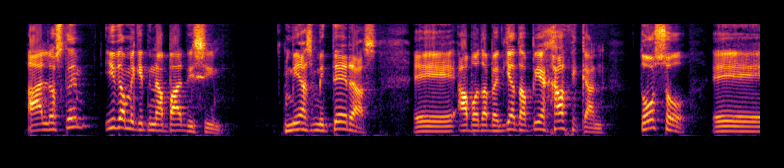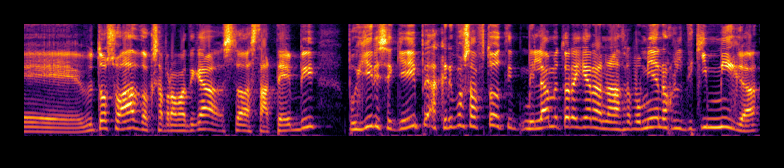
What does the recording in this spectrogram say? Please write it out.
Άλλωστε, είδαμε και την απάντηση μιας μητέρας ε, από τα παιδιά τα οποία χάθηκαν τόσο, ε, τόσο άδοξα πραγματικά στα, στα τέμπη που γύρισε και είπε ακριβώς αυτό ότι μιλάμε τώρα για έναν άνθρωπο, μια ενοχλητική μίγα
